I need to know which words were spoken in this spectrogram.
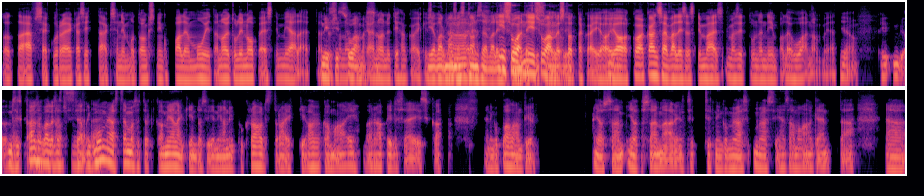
tota, f Secure käsittääkseni, mutta onko niinku paljon muita? Noi tuli nopeasti mieleen. Että niin siis Suomessa. Ne on nyt ihan kaikista. Ja varmaan myös kansainvälisesti. Niin, Su- niin Suomessa löytyy. totta kai, joo. Mm. joo. Kansainvälisesti mä, mä sitten tunnen niin paljon huonommin. Että... Joo. Siis kansainvälisesti siellä, niin mun mielestä semmoiset, jotka on mielenkiintoisia, niin on niin kuin CrowdStrike, Akamai, Rapid 7 ja niin kuin Palantir. Jossain, jossain määrin sit, sit niin myös, myös siihen samaan kenttään. Ää,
